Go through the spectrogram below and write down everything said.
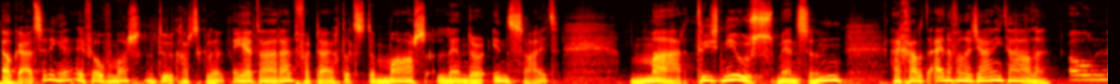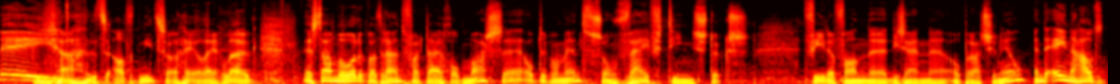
elke uitzending, hè? even over Mars. Natuurlijk hartstikke leuk. En je hebt daar een ruimtevaartuig, dat is de Mars Lander Insight. Maar, triest nieuws, mensen. Hij gaat het einde van het jaar niet halen. Oh nee. Ja, dat is altijd niet zo heel erg leuk. Er staan behoorlijk wat ruimtevaartuigen op Mars hè, op dit moment. Zo'n 15 stuks. Vier daarvan eh, die zijn eh, operationeel. En de ene houdt het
